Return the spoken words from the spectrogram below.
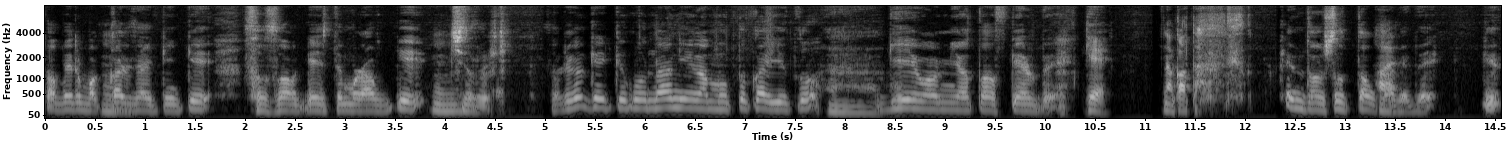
食べるばっかりじゃいけんけ、裾分けしてもらうけ、うんしろそれが結局何がもっとか言うと、うん。芸は身を助けるで、ゲイ。なんかあったんですか？剣道しとったおかげで、で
